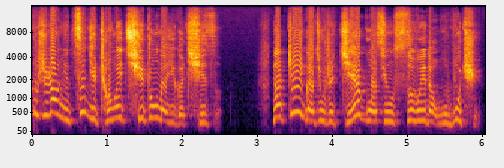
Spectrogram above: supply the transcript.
不是让你自己成为其中的一个棋子。那这个就是结果性思维的五部曲。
